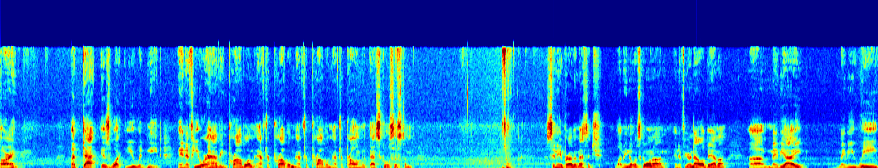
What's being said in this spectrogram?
All right? But that is what you would need. And if you are having problem after problem after problem after problem with that school system, send me a private message let me know what's going on. And if you're in Alabama, uh, maybe I, maybe we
